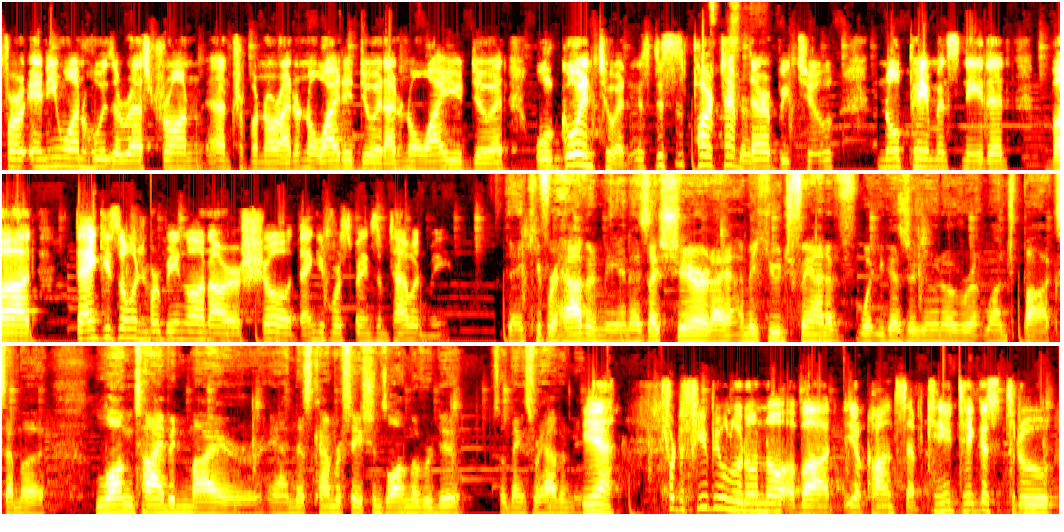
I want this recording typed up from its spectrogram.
for anyone who is a restaurant entrepreneur. I don't know why they do it. I don't know why you do it. We'll go into it. It's- This is part-time Sure. therapy too. No payments needed. But thank you so much for being on our show. Thank you for spending some time with me. Thank you for having me. And as I shared, I, I'm a huge fan of what you guys are doing over at Lunchbox. I'm a longtime admirer, and this conversation's long overdue. So thanks for having me. Yeah. For the few people who don't know about your concept, can you take us through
